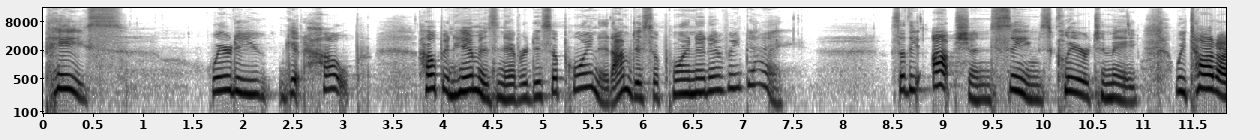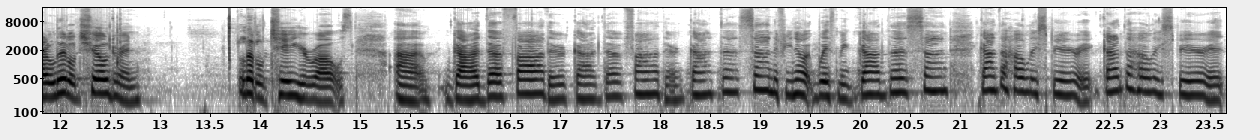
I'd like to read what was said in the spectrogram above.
Peace. Where do you get hope? Hope in Him is never disappointed. I'm disappointed every day. So the option seems clear to me. We taught our little children, little two year olds, uh, God the Father, God the Father, God the Son. If you know it with me, God the Son, God the Holy Spirit, God the Holy Spirit,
